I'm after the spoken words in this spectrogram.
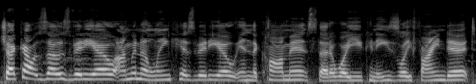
check out Zoe's video. I'm going to link his video in the comments. That way you can easily find it.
